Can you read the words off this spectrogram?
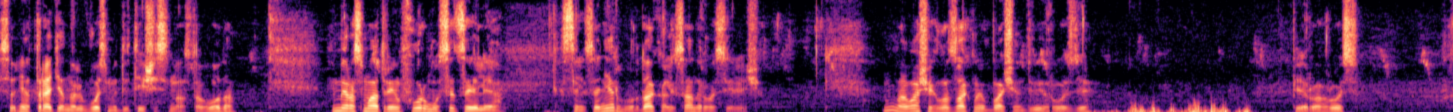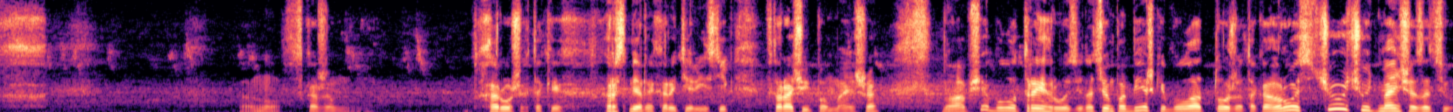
Сегодня 3.08.2017 года. И мы рассматриваем форму Сицилия. Селекционер Бурдак Александр Васильевич. Ну, на ваших глазах мы бачимо дві грозді. Перша гроздь, э, ну, скажем, хороших таких розмірних характеристик. Втора чуть поменше. Ну, а вообще було три грозі. На цьому побіжці була теж така грозь, чуть-чуть менше за цю.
